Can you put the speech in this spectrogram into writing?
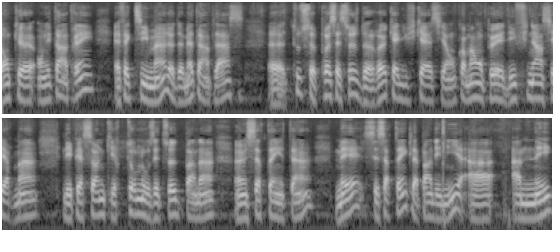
Donc, euh, on est en train, effectivement, de mettre en place euh, tout ce processus de requalification, comment on peut aider financièrement les personnes qui retournent aux études pendant un certain temps. Mais c'est certain que la pandémie a amené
